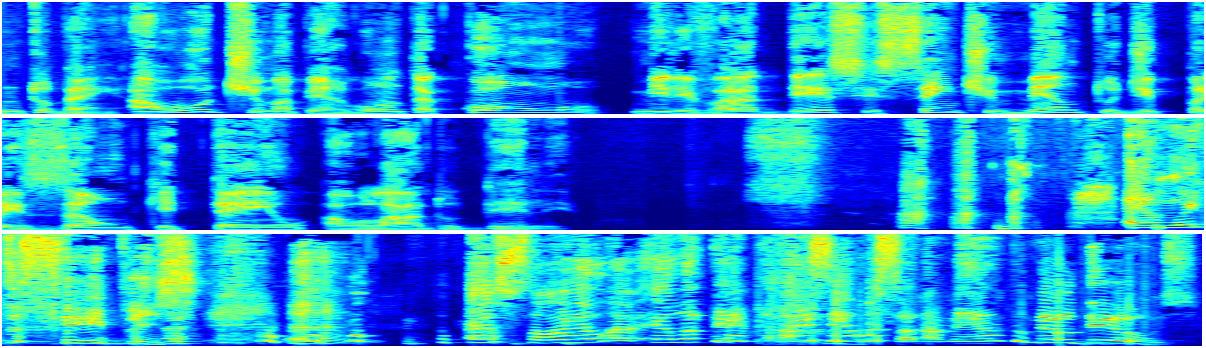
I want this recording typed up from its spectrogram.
Muito bem. A última pergunta: como me livrar desse sentimento de prisão que tenho ao lado dele? É muito simples. É, é só ela, ela terminar esse relacionamento, meu Deus.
